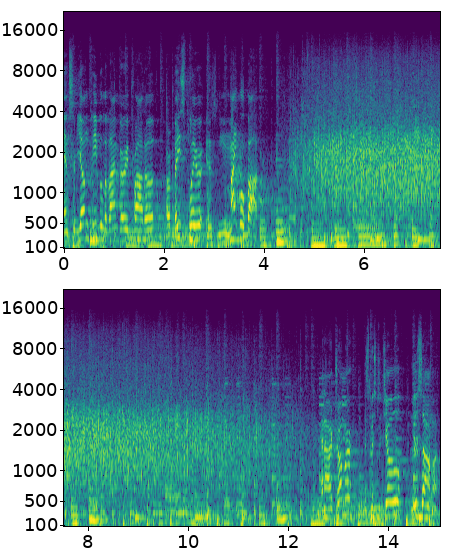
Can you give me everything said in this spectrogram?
And some young people that I'm very proud of. Our bass player is Michael Bach. And our drummer is Mr. Joe Luzama.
